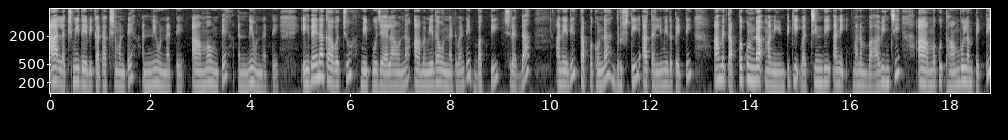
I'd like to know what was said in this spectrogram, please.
ఆ లక్ష్మీదేవి కటాక్షం ఉంటే అన్నీ ఉన్నట్టే ఆ అమ్మ ఉంటే అన్నీ ఉన్నట్టే. ఏదైనా కావచ్చు మీ పూజ ఎలా ఉన్నా ఆమె మీద ఉన్నటువంటి భక్తి శ్రద్ధ అనేది తప్పకుండా దృష్టి ఆ తల్లి మీద పెట్టి ఆమె తప్పకుండా మన ఇంటికి వచ్చింది అని మనం భావించి ఆ అమ్మకు తాంబూలం పెట్టి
